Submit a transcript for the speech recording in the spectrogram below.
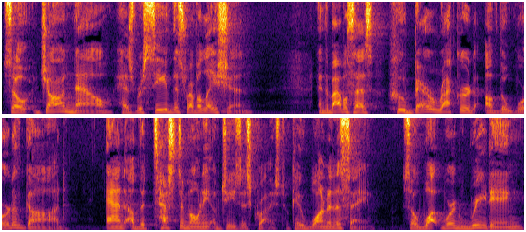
So, John now has received this revelation, and the Bible says, Who bear record of the Word of God and of the testimony of Jesus Christ. Okay, one and the same. So, what we're reading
